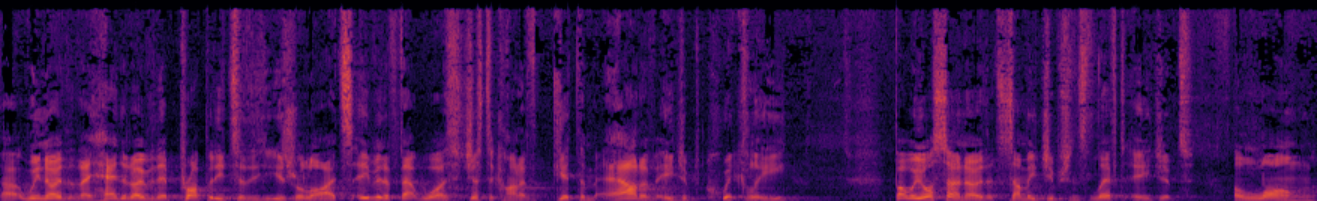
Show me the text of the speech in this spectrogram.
Uh, we know that they handed over their property to the Israelites, even if that was just to kind of get them out of Egypt quickly. But we also know that some Egyptians left Egypt along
